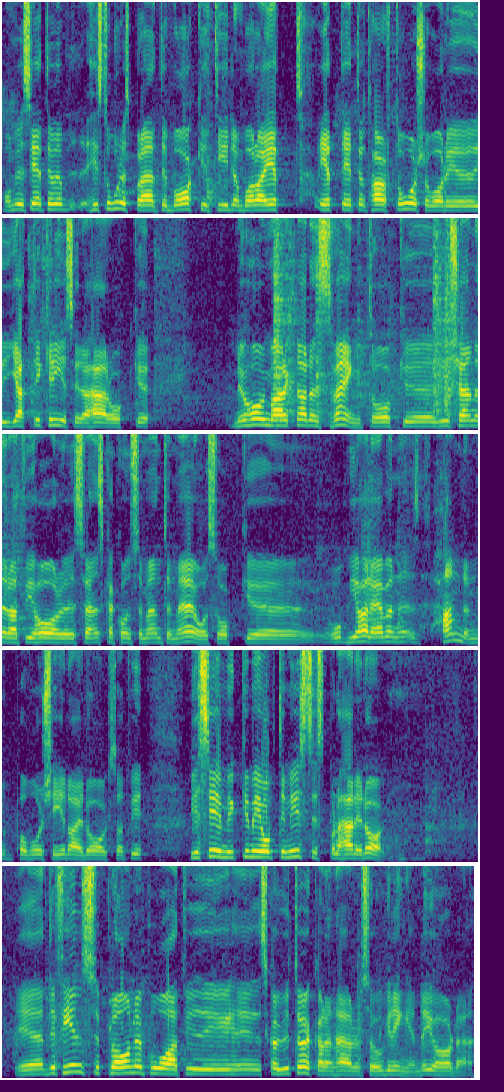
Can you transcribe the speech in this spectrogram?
om vi ser till, historiskt på det här tillbaka i tiden, bara ett, ett, ett och ett halvt år så var det jättekris i det här och eh, nu har marknaden svängt och eh, vi känner att vi har svenska konsumenter med oss och, eh, och vi har även handeln på vår sida idag så att vi, vi ser mycket mer optimistiskt på det här idag. Eh, det finns planer på att vi ska utöka den här suggringen, det gör det.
